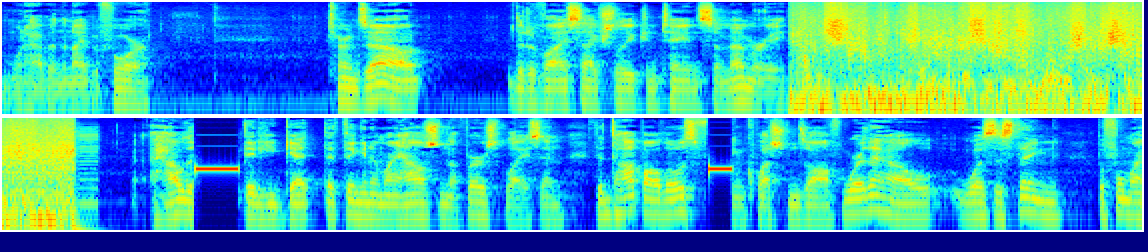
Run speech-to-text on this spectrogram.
What happened the night before? Turns out the device actually contains some memory. How the did he get the thing into my house in the first place? And to top all those questions off, where the hell was this thing before my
